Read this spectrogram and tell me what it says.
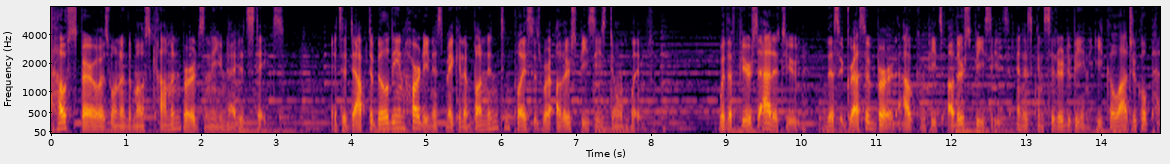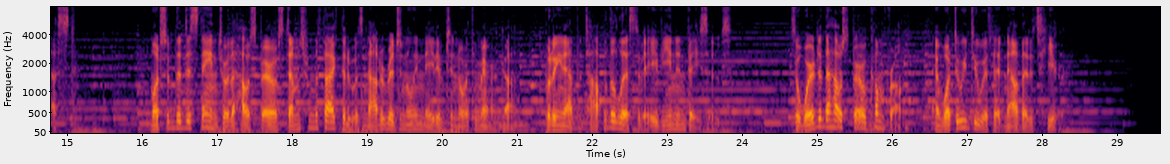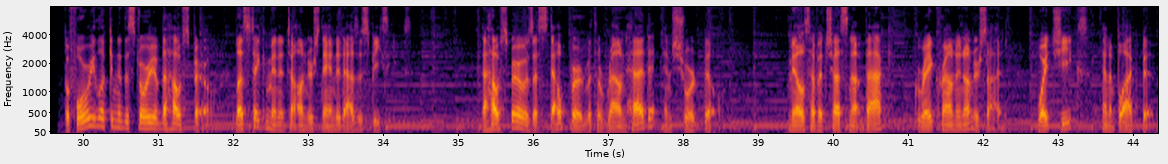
The house sparrow is one of the most common birds in the United States. Its adaptability and hardiness make it abundant in places where other species don't live. With a fierce attitude, this aggressive bird outcompetes other species and is considered to be an ecological pest. Much of the disdain toward the house sparrow stems from the fact that it was not originally native to North America, putting it at the top of the list of avian invasives. So where did the house sparrow come from, and what do we do with it now that it's here? Before we look into the story of the house sparrow, let's take a minute to understand it as a species. The house sparrow is a stout bird with a round head and short bill. Males have a chestnut back, gray crown and underside, white cheeks, and a black bib.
